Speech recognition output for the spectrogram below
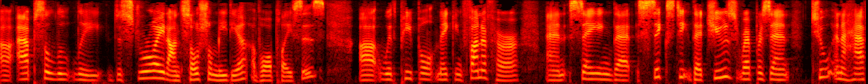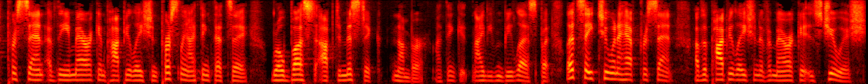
uh, absolutely destroyed on social media, of all places, uh, with people making fun of her and saying that sixty that Jews represent two and a half percent of the American population. Personally, I think that's a robust, optimistic number. I think it might even be less, but let's say two and a half percent of the population of America is Jewish.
